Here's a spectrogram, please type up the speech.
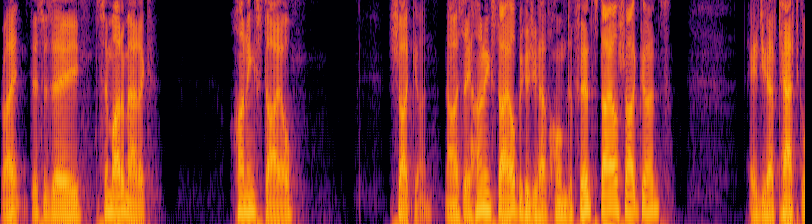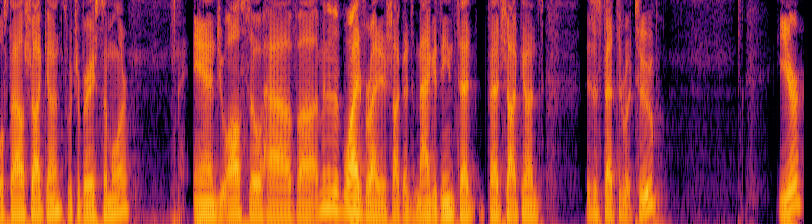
Right? This is a semi automatic hunting style shotgun. Now, I say hunting style because you have home defense style shotguns and you have tactical style shotguns, which are very similar and you also have uh, I mean there's a wide variety of shotguns, magazine fed, shotguns. This is fed through a tube. Here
